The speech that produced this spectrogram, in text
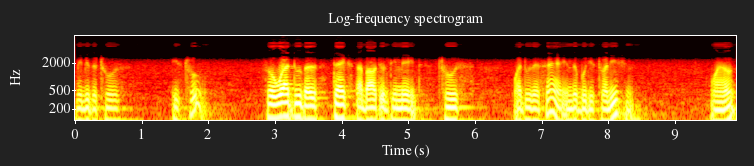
maybe the truth is true. So what do the texts about ultimate truth, what do they say in the Buddhist tradition? Well,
